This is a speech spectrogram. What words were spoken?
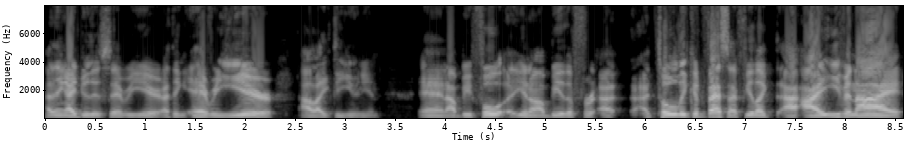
I think I do this every year. I think every year I like the Union, and I'll be full. You know, I'll be the first. I, I totally confess. I feel like I, I even I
